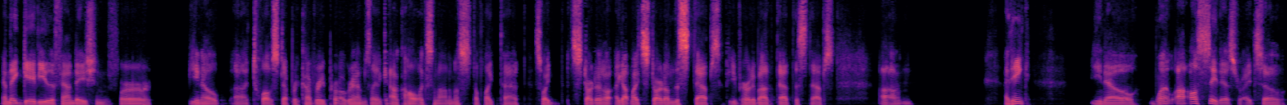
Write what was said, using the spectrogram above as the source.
and they gave you the foundation for, you know, uh, 12 step recovery programs like Alcoholics Anonymous, stuff like that. So I started, I got my start on the steps. If you've heard about that, the steps. Um, I think, you know, one, I'll say this, right? So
